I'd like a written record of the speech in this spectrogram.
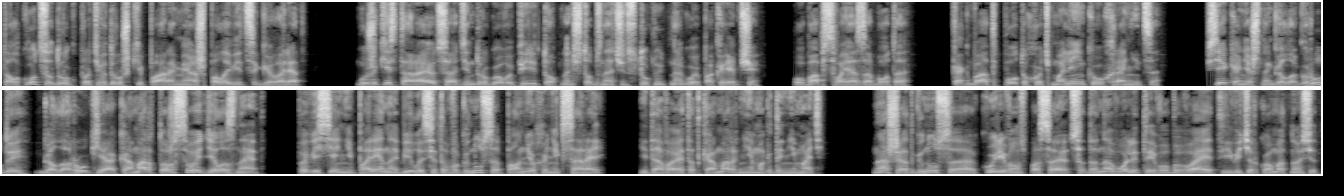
Толкутся друг против дружки парами, аж половицы говорят. Мужики стараются один другого перетопнуть, чтоб, значит, стукнуть ногой покрепче. У баб своя забота. Как бы от поту хоть маленько ухраниться. Все, конечно, гологруды, голоруки, а комар тоже свое дело знает. По весенней паре набилась этого гнуса полнеханик сарай. И давай этот комар не мог донимать. Наши от гнуса куревом спасаются, да на воле-то его бывает и ветерком относит.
